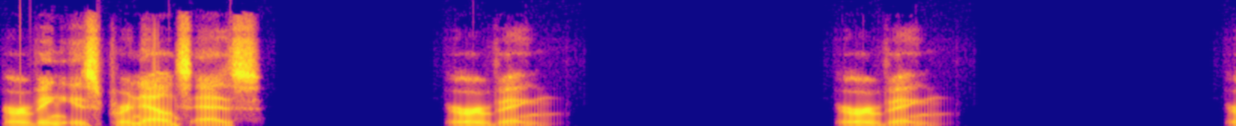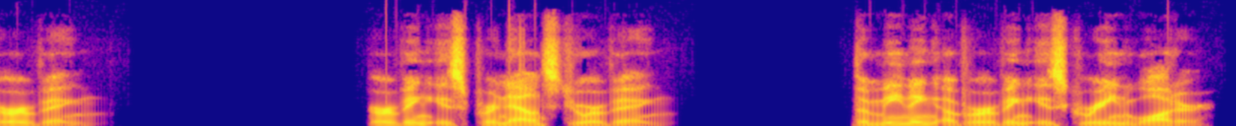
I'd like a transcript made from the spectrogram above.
Irving is pronounced as Irving. Irving. Irving. Irving is pronounced Irving. The meaning of Irving is green water.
